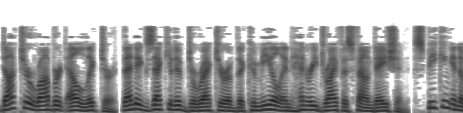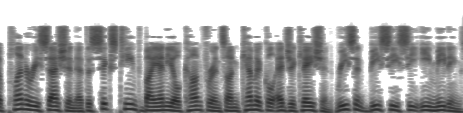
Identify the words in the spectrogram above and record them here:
Dr. Robert L. Lichter, then executive director of the Camille and Henry Dreyfus Foundation, speaking in a plenary session at the 16th Biennial Conference on Chemical Education recent BCCE meetings,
